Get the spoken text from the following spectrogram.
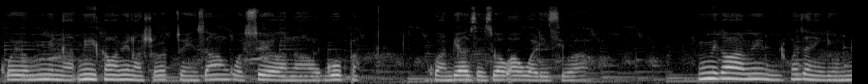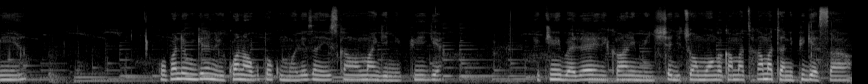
Kwa hiyo mimi, na, mimi kama mimi nawashauri watoto wenzangu wasiwe wanaogopa kuambia wazazi wao au walezi wao. Mimi kama mimi kwanza niliumia, kwa upande mwingine nilikuwa naogopa kumweleza, nilihisi kama mama angenipiga, lakini baadaye nikawa nimejishajitoa mwanga kama hata kama atanipiga sawa,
